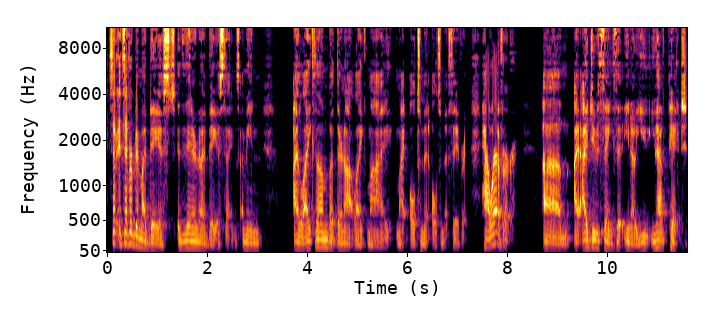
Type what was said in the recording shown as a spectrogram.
It's, never, it's never been my biggest. They've never been my biggest things. I mean, I like them, but they're not like my my ultimate ultimate favorite. However, um, I, I do think that you know you you have picked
